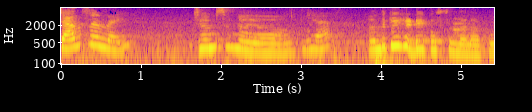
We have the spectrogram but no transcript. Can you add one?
Jumps ఉన్నాయి. జెమ్స్ ఉన్నాయా. అందుకే హెడేక్ వస్తుందా నాకు.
